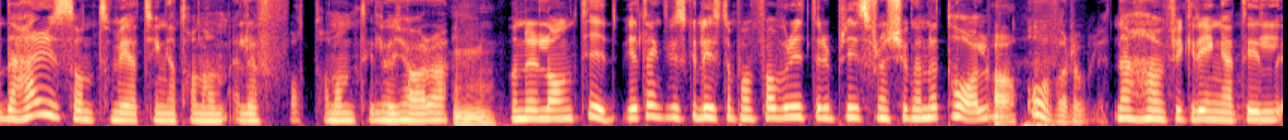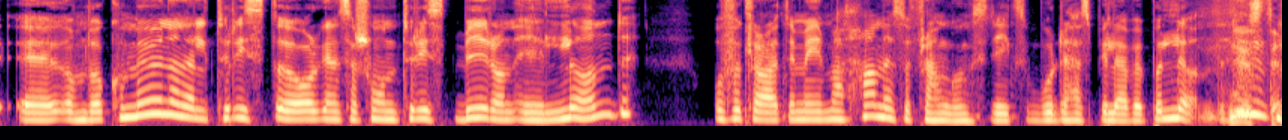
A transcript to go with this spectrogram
det här är sånt som vi har tvingat honom, eller fått honom till att göra Mm. under en lång tid. Jag tänkte vi skulle lyssna på en favorit i repris från 2012. Ja. Åh vad roligt. När han fick ringa till eh, om det var kommunen eller turistorganisationen Turistbyrån i Lund och förklara att, med att han är så framgångsrik så borde det här spilla över på Lund. Just det.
